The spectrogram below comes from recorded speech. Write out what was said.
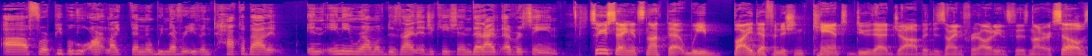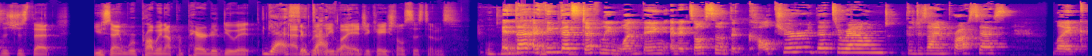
uh, for people who aren't like them, and we never even talk about it in any realm of design education that I've ever seen. So you're saying it's not that we, by definition, can't do that job and design for an audience that is not ourselves. It's just that you saying we're probably not prepared to do it Yes, adequately exactly. by educational systems. Mm-hmm. And that I think that's definitely one thing, and it's also the culture that's around the design process. Like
